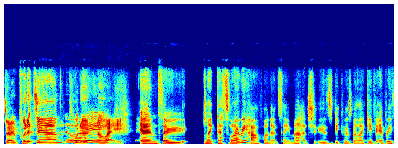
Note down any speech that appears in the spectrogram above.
Don't put it down, Put it put it away. away. and so like that's why we harp on it so much is because we're like if every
